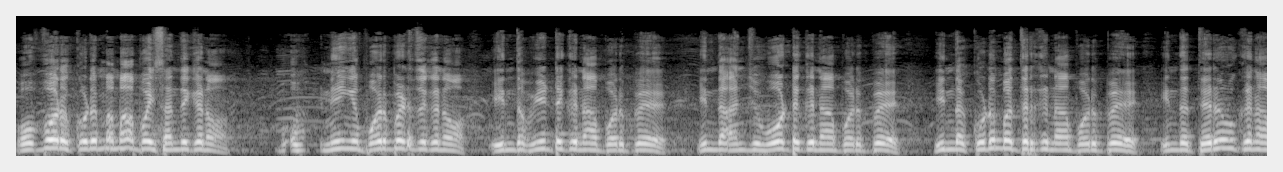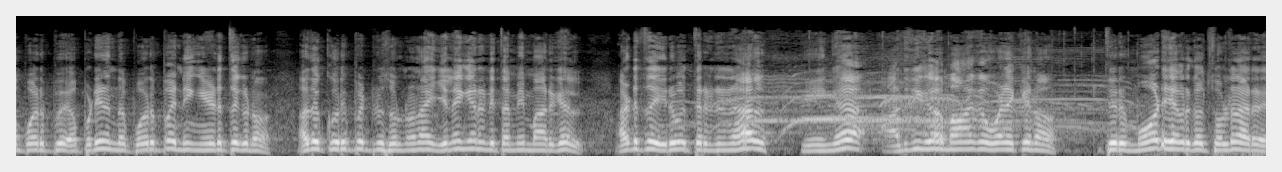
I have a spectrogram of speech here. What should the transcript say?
ஒவ்வொரு குடும்பமாக போய் சந்திக்கணும். நீங்க பொறுப்பெடுத்துக்கணும். இந்த வீட்டுக்கு நான் பொறுப்பு இந்த அஞ்சு ஓட்டுக்கு நான் பொறுப்பு இந்த குடும்பத்திற்கு நான் பொறுப்பு இந்த தெருவுக்கு நான் பொறுப்பு அப்படின்னு அந்த பொறுப்பை நீங்க எடுத்துக்கணும். அது குறிப்பிட்டு சொல்லணும்னா இளைஞரணி தம்பிமார்கள் அடுத்த இருபத்தி ரெண்டு நாள் நீங்க அதிகமாக உழைக்கணும். திரு மோடி அவர்கள் சொல்றாரு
